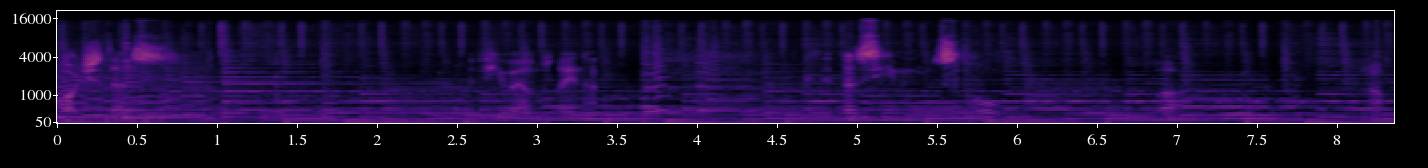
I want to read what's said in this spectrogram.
watch this you weren't playing it. It does seem slow, but no.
